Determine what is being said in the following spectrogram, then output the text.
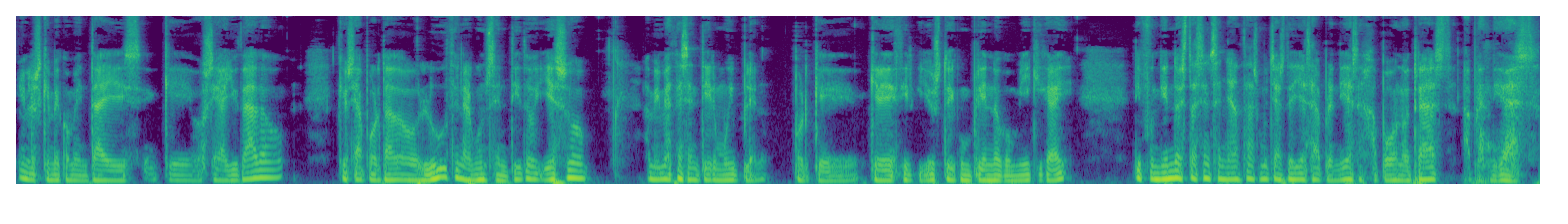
en los que me comentáis que os he ayudado, que os he aportado luz en algún sentido y eso a mí me hace sentir muy pleno, porque quiere decir que yo estoy cumpliendo con mi Ikigai, difundiendo estas enseñanzas, muchas de ellas aprendidas en Japón, otras aprendidas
